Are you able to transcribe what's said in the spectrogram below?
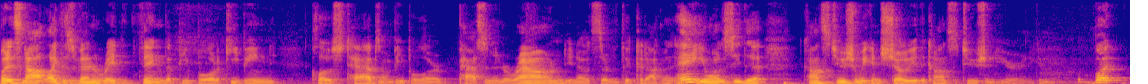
But it's not like this venerated thing that people are keeping close tabs on. People are passing it around. You know, it's sort of the document. Hey, you want to see the Constitution? We can show you the Constitution here. And you can. But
